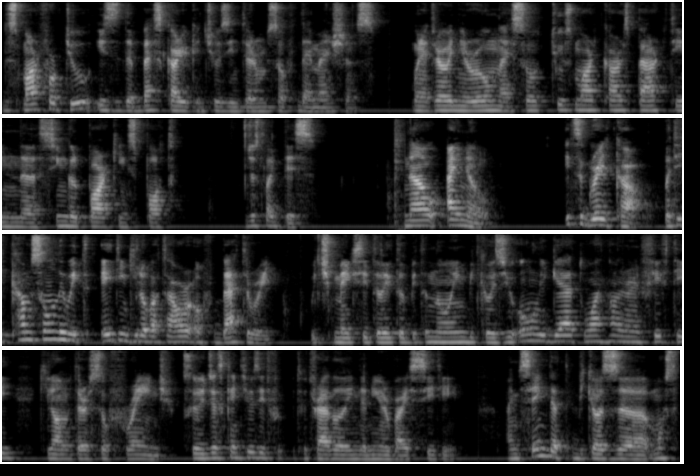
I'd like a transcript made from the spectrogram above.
The Smart Fortwo is the best car you can choose in terms of dimensions. When I traveled in Rome, I saw two smart cars parked in a single parking spot just like this. Now, I know, it's a great car, but it comes only with 18 kilowatt hour of battery, which makes it a little bit annoying because you only get 150 kilometers of range, so you just can't use it to travel in the nearby city. I'm saying that because uh, most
